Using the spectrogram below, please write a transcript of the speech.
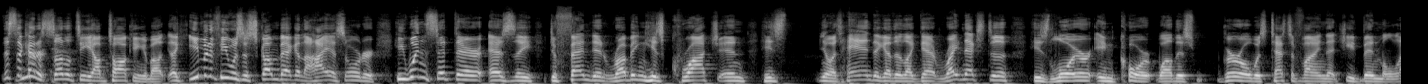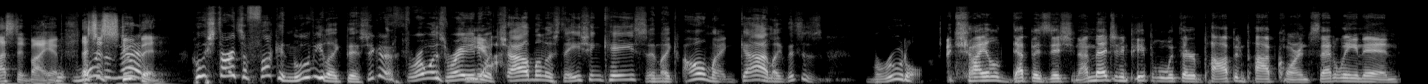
this is the kind of subtlety I'm talking about. Like even if he was a scumbag of the highest order, he wouldn't sit there as the defendant rubbing his crotch and his you know his hand together like that right next to his lawyer in court while this girl was testifying that she'd been molested by him. That's More just than that, stupid. Who starts a fucking movie like this? You're gonna throw us right into Yeah. a child molestation case, and like, oh my god, like this is brutal. A child deposition. I'm imagining people with their pop and popcorn settling in.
